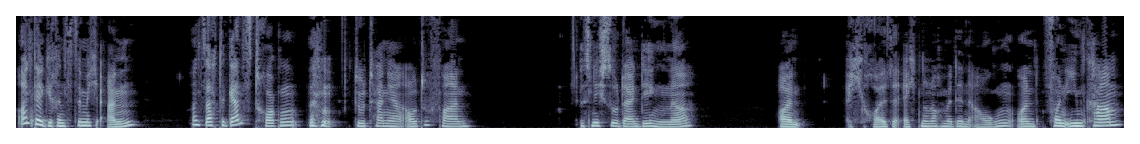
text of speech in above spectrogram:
Und der grinste mich an und sagte ganz trocken, du Tanja, Autofahren ist nicht so dein Ding, ne? Und ich rollte echt nur noch mit den Augen und von ihm kam,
